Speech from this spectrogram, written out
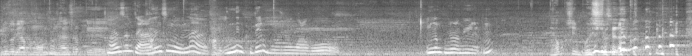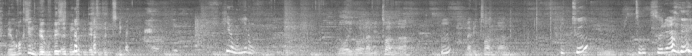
무슨 소리야? 방금 엄청 자연스럽게 자연스럽지 않은 친구구나. 그 있는 그대로 보여주는 거라고. 있는 그대로 늘, 응? 내 허벅지 보여주지 말라고. 내 허벅지는 왜 보여주는 건데 도대체? 희롱, 희롱. 너 이거 나 미투한다. 응? 나 미투한다. 비트? 음. 저 소리 하네.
